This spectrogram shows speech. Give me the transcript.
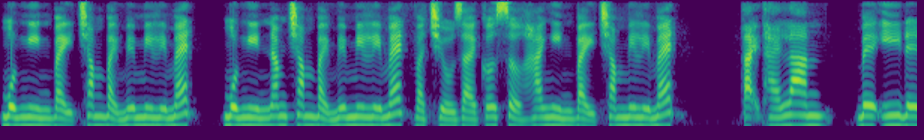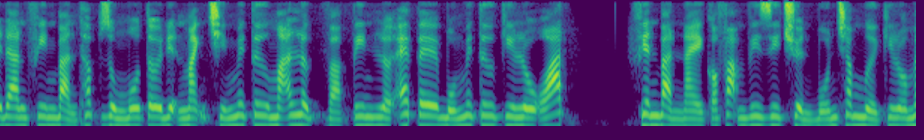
1.770mm, 1.570mm và chiều dài cơ sở 2.700mm. Tại Thái Lan, BYD Danfin bản thấp dùng motor điện mạnh 94 mã lực và pin LFP 44 kW. Phiên bản này có phạm vi di chuyển 410 km.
